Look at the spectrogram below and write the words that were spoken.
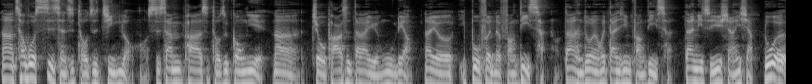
那超过四成是投资金融哦，十三趴是投资工业，那九趴是大概原物料，那有一部分的房地产。当然很多人会担心房地产，但你仔细想一想，如果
